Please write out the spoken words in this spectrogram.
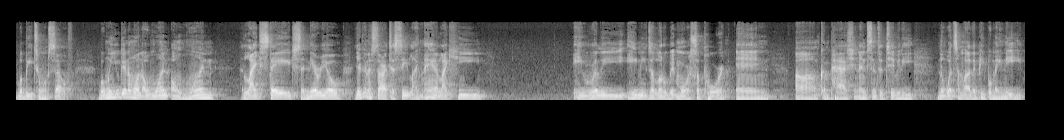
But be to himself. But when you get him on a one on one like stage scenario, you're gonna start to see like, man, like he he really he needs a little bit more support and um, compassion and sensitivity than what some other people may need.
